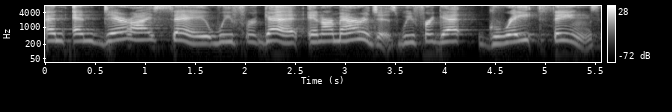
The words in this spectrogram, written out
And and dare I say, we forget in our marriages. We forget great things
